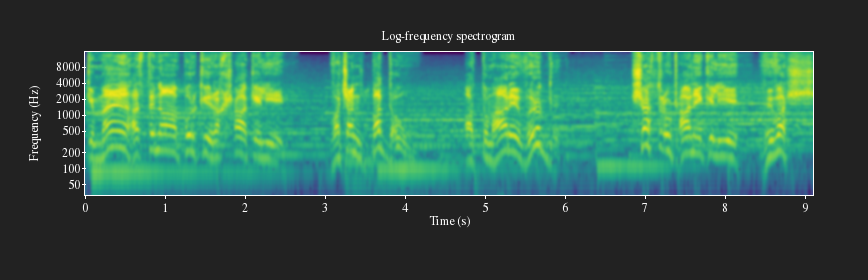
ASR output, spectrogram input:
कि मैं हस्तिनापुर की रक्षा के लिए वचनबद्ध हूँ और तुम्हारे विरुद्ध शस्त्र उठाने के लिए विवश।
